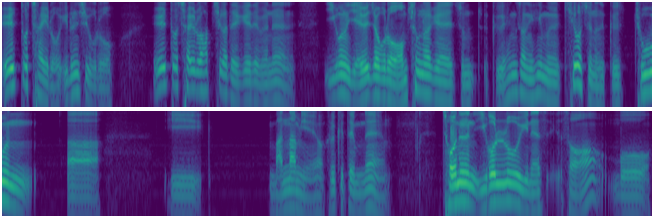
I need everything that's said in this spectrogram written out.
1도 차이로 이런 식으로 1도 차이로 합치가 되게 되면은 이거는 예외적으로 엄청나게 좀 그 행성의 힘을 키워주는 그 좋은 아 이 만남이에요. 그렇기 때문에 저는 이걸로 인해서 뭐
